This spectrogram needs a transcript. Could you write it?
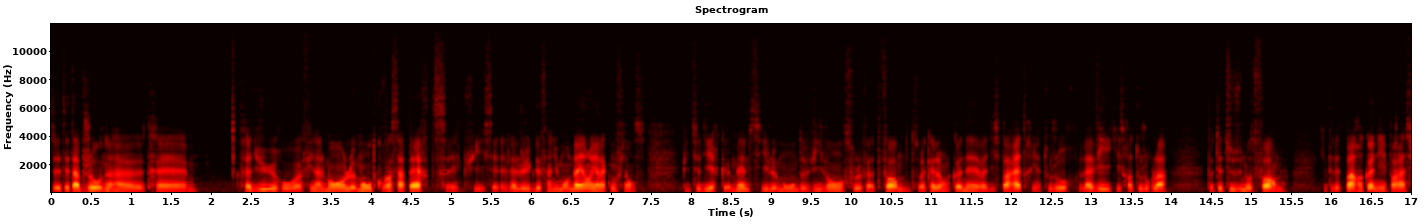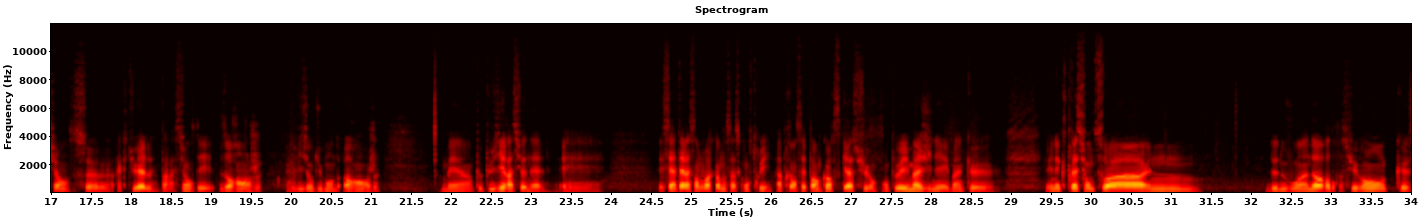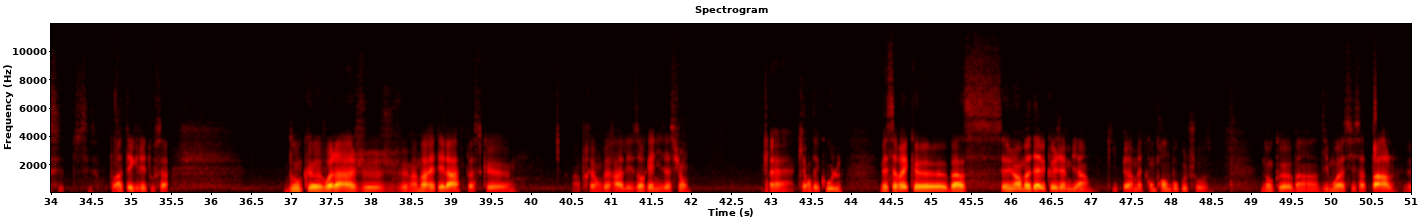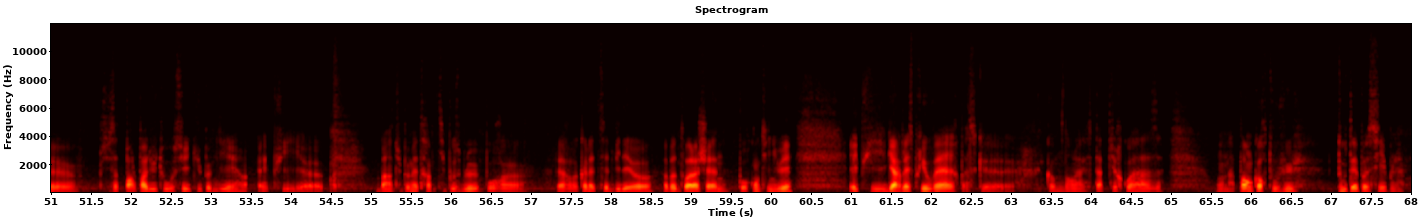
étape jaune euh, très, très dure où euh, finalement le monde court à sa perte, et puis c'est la logique de fin du monde. Là, il y a la confiance. Puis de se dire que même si le monde vivant sous la forme sur laquelle on le connaît va disparaître, il y a toujours la vie qui sera toujours là, peut-être sous une autre forme, qui n'est peut-être pas reconnue par la science euh, actuelle, par la science des oranges, la vision du monde orange, mais un peu plus irrationnelle. Et, c'est intéressant de voir comment ça se construit. Après, on ne sait pas encore ce qu'il y a suivant. On peut imaginer ben, que une expression de soi, de nouveau un ordre suivant, que on peut intégrer tout ça. Donc euh, voilà, je, vais m'arrêter là parce que après on verra les organisations euh, qui en découlent. Mais c'est vrai que ben, c'est un modèle que j'aime bien, qui permet de comprendre beaucoup de choses. Donc euh, ben, dis-moi si ça te parle, si ça ne te parle pas du tout aussi, tu peux me dire. Et puis ben, tu peux mettre un petit pouce bleu pour faire connaître cette vidéo. Abonne-toi à la chaîne pour continuer. Et puis garde l'esprit ouvert parce que comme dans la tape turquoise, on n'a pas encore tout vu tout est possible.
